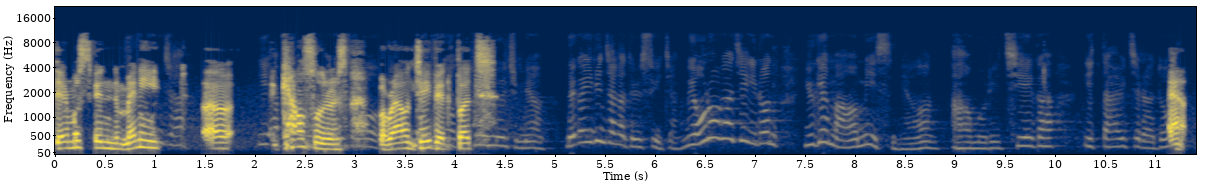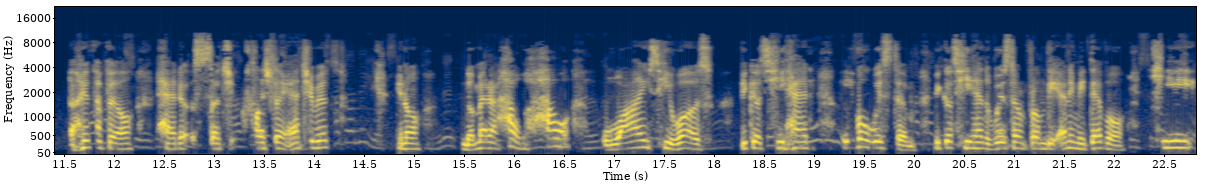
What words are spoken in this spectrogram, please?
there must have been many uh, counselors around David, but 내가 1인자가 될 수 있잖아. 여러 가지 이런 유괴 마음이 있으면 아무리 지혜가 있다 할지라도 Ahithophel had such fleshly attributes. You know, no matter how how wise he was, because he had evil wisdom, because he had wisdom from the enemy devil, he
